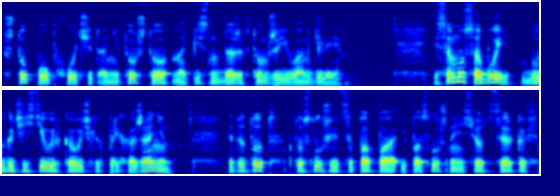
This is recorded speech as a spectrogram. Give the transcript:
что поп хочет, а не то, что написано даже в том же Евангелии. И само собой, благочестивый в кавычках прихожанин – это тот, кто слушается папа и послушно несет в церковь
